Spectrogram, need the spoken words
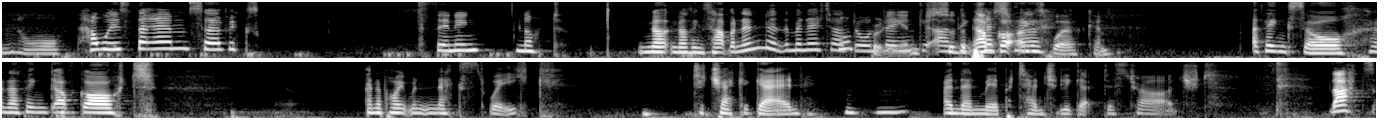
No. How is the um, cervix thinning? Not. No, nothing's happening at the minute. I not don't brilliant. think. I so think the I've got. A, working. I think so, and I think I've got an appointment next week to check again, Mm-hmm. and then may potentially get discharged. That's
